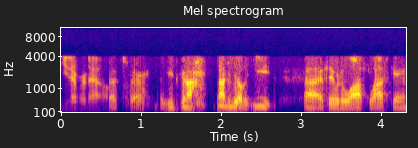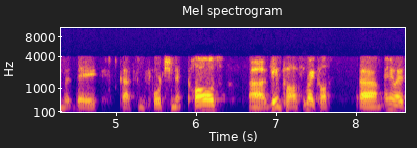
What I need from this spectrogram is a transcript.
You never know. That's fair. He's gonna not gonna be able to eat uh, if they would have lost last game, but they got some fortunate calls, uh, good calls, right calls. Um, anyways,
